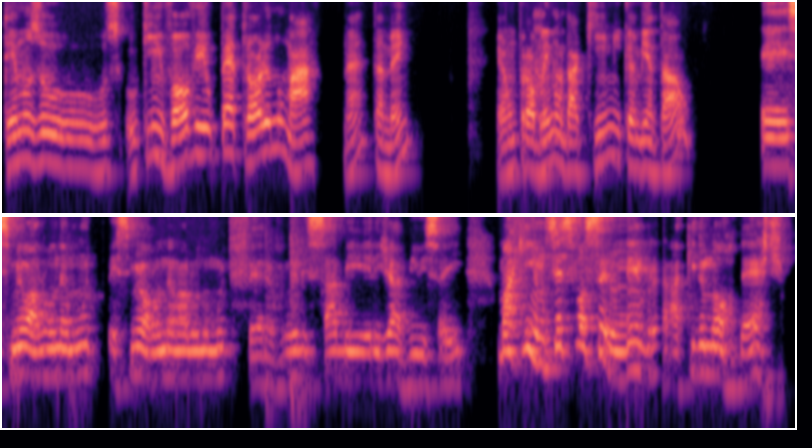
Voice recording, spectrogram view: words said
temos o, o que envolve o petróleo no mar, né, também. É um problema da química ambiental. Esse meu aluno é muito, esse meu aluno é um aluno muito fera, viu? Ele sabe, ele já viu isso aí. Marquinhos, não sei se você lembra aqui do Nordeste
